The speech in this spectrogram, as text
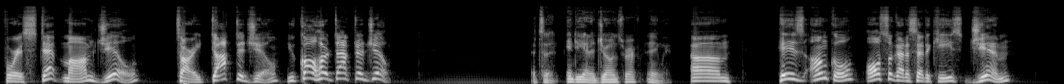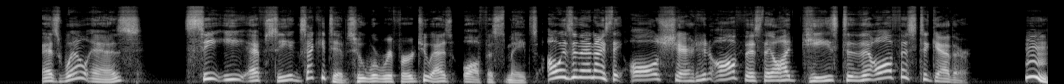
for his stepmom, Jill. Sorry, Dr. Jill. You call her Dr. Jill. That's an Indiana Jones reference. Anyway, um, his uncle also got a set of keys, Jim, as well as CEFC executives who were referred to as office mates. Oh, isn't that nice? They all shared an office. They all had keys to the office together. Hmm.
